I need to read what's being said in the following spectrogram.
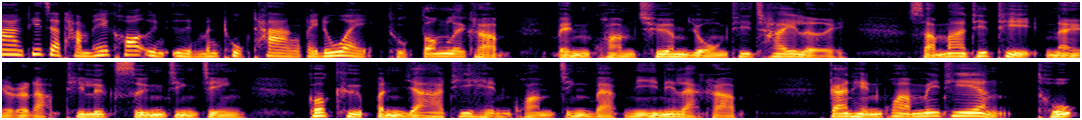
มากๆ ที่จะทำให้ข้ออื่นๆ มันถูกทางไปด้วย ถูกต้องเลยครับ เป็นความเชื่อมโยงที่ใช่เลยสามมาทิฏฐิในระดับที่ลึกซึ้งจริง ๆ ก็คือปัญญาที่เห็นความจริงแบบนี้นี่แหละครับ การเห็นความไม่เที่ยง ทุกข์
